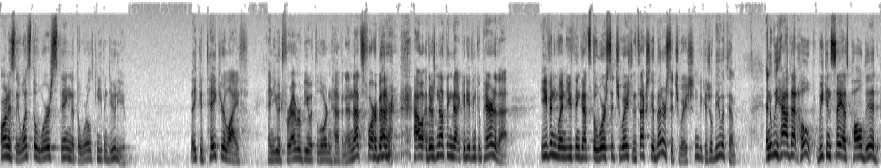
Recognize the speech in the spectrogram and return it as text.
Honestly, what's the worst thing that the world can even do to you? They could take your life and you would forever be with the Lord in heaven. And that's far better. How, there's nothing that could even compare to that. Even when you think that's the worst situation, it's actually a better situation because you'll be with Him. And we have that hope. We can say, as Paul did,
